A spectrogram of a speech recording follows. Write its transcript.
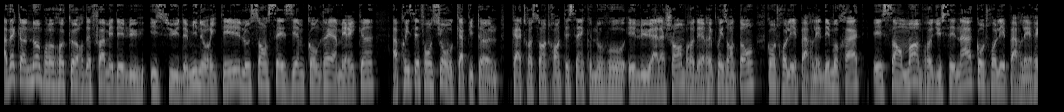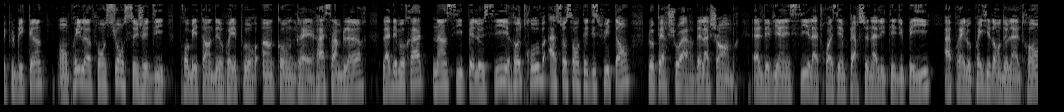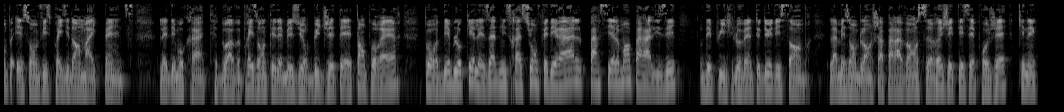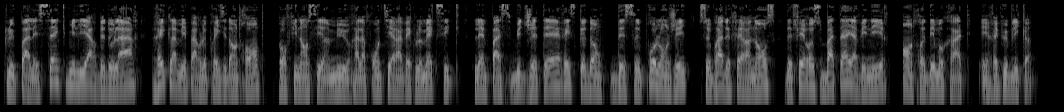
Avec un nombre record de femmes et d'élus issus de minorités, le 116e Congrès américain a pris ses fonctions au Capitole. 435 nouveaux élus à la Chambre des représentants, contrôlés par les démocrates, et 100 membres du Sénat, contrôlés par les républicains, ont pris leurs fonctions ce jeudi, promettant d'œuvrer pour un Congrès rassembleur. La démocrate Nancy Pelosi retrouve à 78 ans le perchoir de la Chambre. Elle devient ainsi la troisième personnalité du pays après le président Donald Trump et son vice-président Mike Pence. Les démocrates doivent présenter des mesures budgétaires temporaires pour débloquer les administrations fédérales partiellement paralysées depuis le 22 décembre, la Maison-Blanche a par avance rejeté ces projets qui n'incluent pas les 5 milliards de dollars réclamés par le président Trump pour financer un mur à la frontière avec le Mexique. L'impasse budgétaire risque donc de se prolonger. Ce bras de fer annonce de féroces batailles à venir entre démocrates et républicains.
